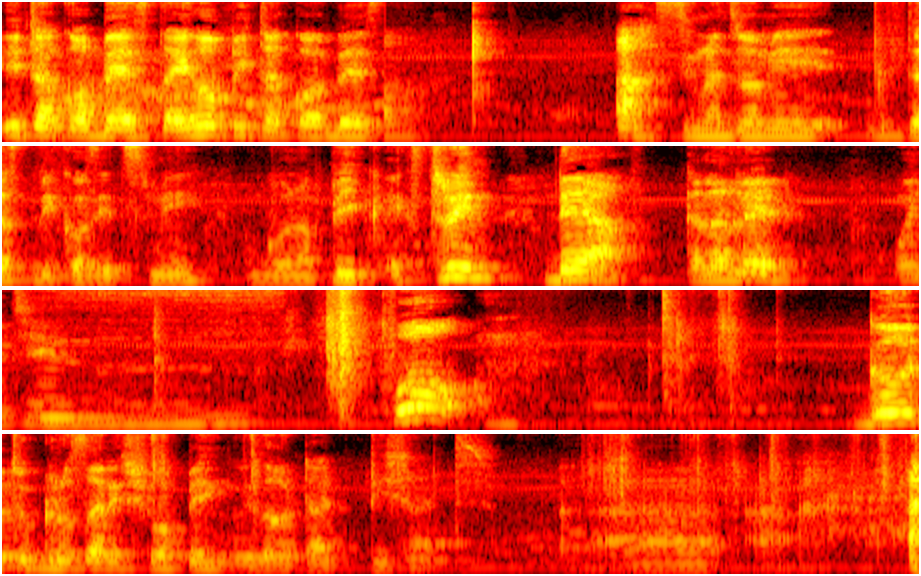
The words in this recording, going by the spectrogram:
itakuwa best. I hope itakuwa best. Ah, si unajua mi just because it's me, I'm gonna pick extreme dare color red which is four. Go to grocery shopping without a t-shirt. Ah.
